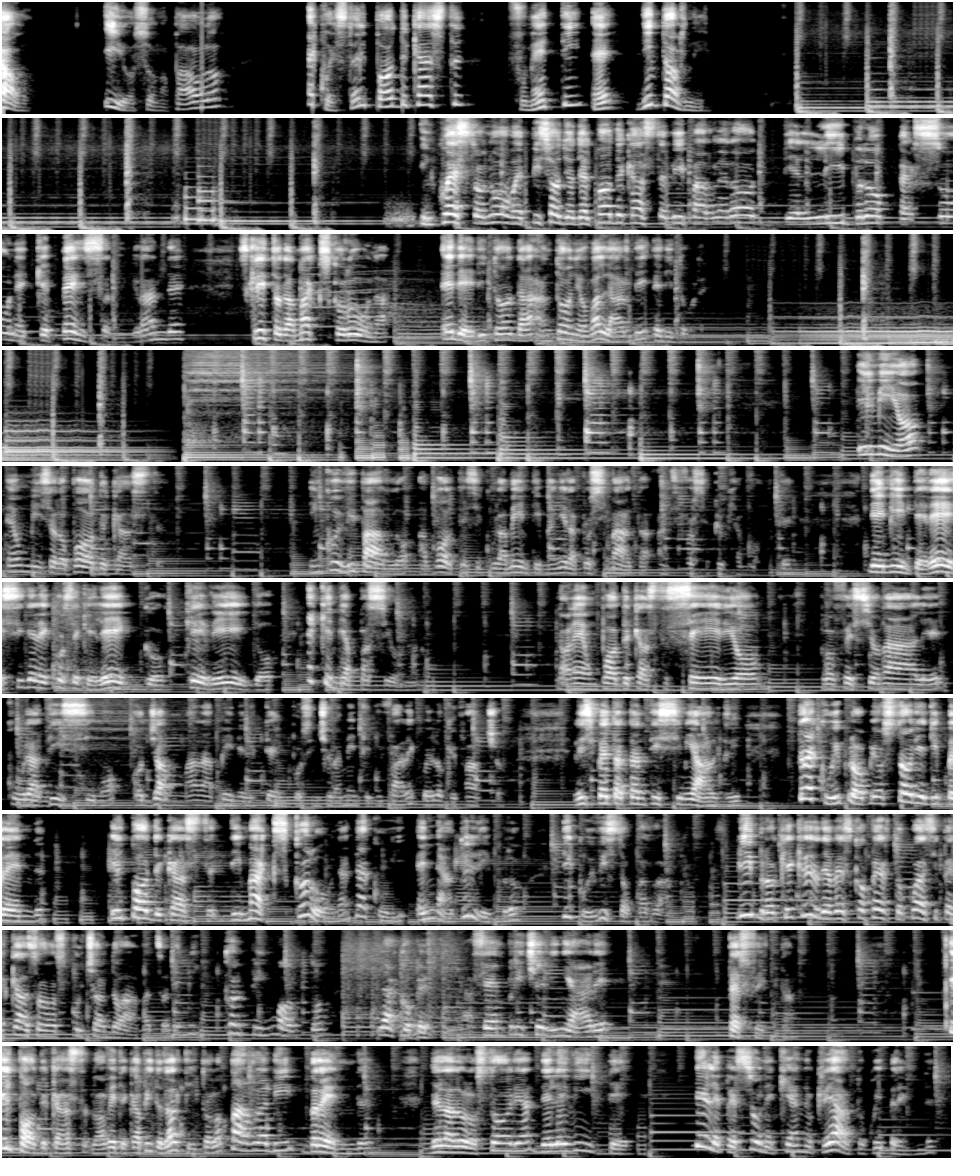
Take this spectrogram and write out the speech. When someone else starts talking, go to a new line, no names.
Ciao, io sono Paolo e questo è il podcast Fumetti e Dintorni. In questo nuovo episodio del podcast vi parlerò del libro Persone che pensano in grande, scritto da Max Corona ed edito da Antonio Vallardi, editore. È un misero podcast in cui vi parlo, a volte sicuramente in maniera approssimata, anzi forse più che a volte, dei miei interessi, delle cose che leggo, che vedo e che mi appassionano. Non è un podcast serio, professionale, curatissimo, ho già malapena il tempo sinceramente di fare quello che faccio rispetto a tantissimi altri, tra cui proprio Storie di Brand, il podcast di Max Corona da cui è nato il libro di cui vi sto parlando. Libro che credo di aver scoperto quasi per caso spulciando Amazon e mi colpì molto la copertina, semplice, lineare, perfetta. Il podcast, lo avete capito dal titolo, parla di brand, della loro storia, delle vite, delle persone che hanno creato quei brand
